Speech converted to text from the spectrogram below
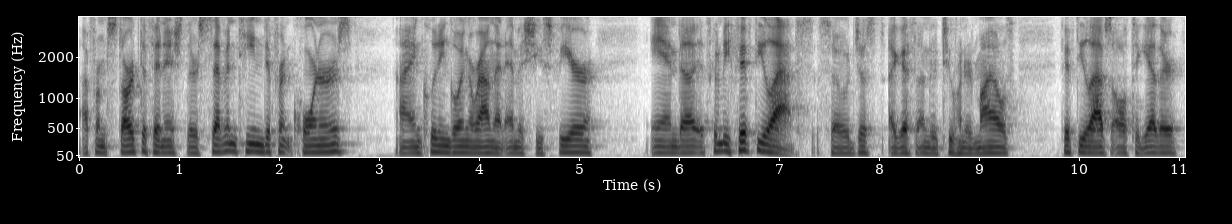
uh, from start to finish. There's 17 different corners, uh, including going around that MSG sphere. And uh, it's going to be 50 laps. So just, I guess, under 200 miles, 50 laps altogether.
